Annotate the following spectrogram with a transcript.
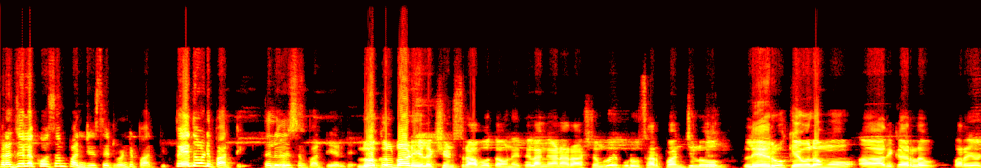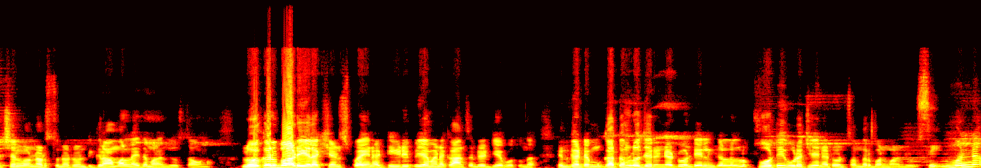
ప్రజల కోసం పనిచేసేటువంటి పార్టీ పేదోడి పార్టీ తెలుగుదేశం పార్టీ అంటే. లోకల్ బాడీ ఎలక్షన్స్ రాబోతా ఉన్నాయి. తెలంగాణ రాష్ట్రంలో ఇప్పుడు సర్పంచ్లు లేరు. కేవలము అధికారుల పర్యవేక్షణలో నడుస్తున్నటువంటి గ్రామాలను అయితే మనం చూస్తా ఉన్నాం. లోకల్ బాడీ ఎలక్షన్స్ పైన టీడీపీ ఏమైనా కాన్సన్ట్రేట్ చేయబోతుందా? ఎందుకంటే గతంలో జరిగినటువంటి ఎన్నికలలో పోటీ కూడా చేయనటువంటి సందర్భాన్ని మనం చూస్తాం. మొన్న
